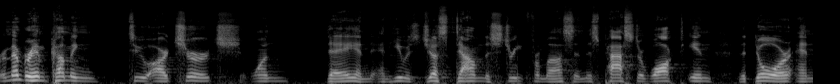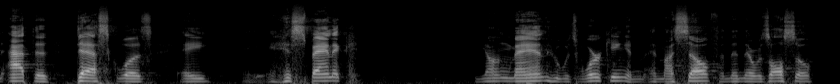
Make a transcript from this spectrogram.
remember him coming to our church one day, and, and he was just down the street from us. And this pastor walked in the door, and at the desk was a, a Hispanic young man who was working, and, and myself. And then there was also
